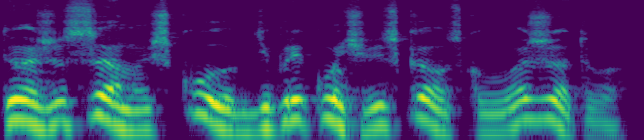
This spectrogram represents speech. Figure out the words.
«Та же самая школа, где прикончили скаутского вожатого».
